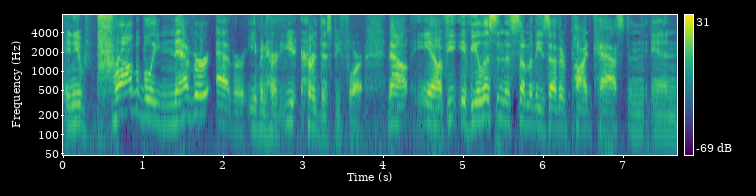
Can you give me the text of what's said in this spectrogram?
and you've probably never ever even heard heard this before. Now, you know, if you if you listen to some of these other podcasts and and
